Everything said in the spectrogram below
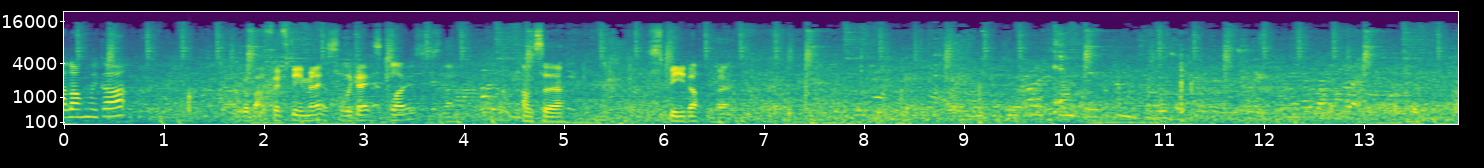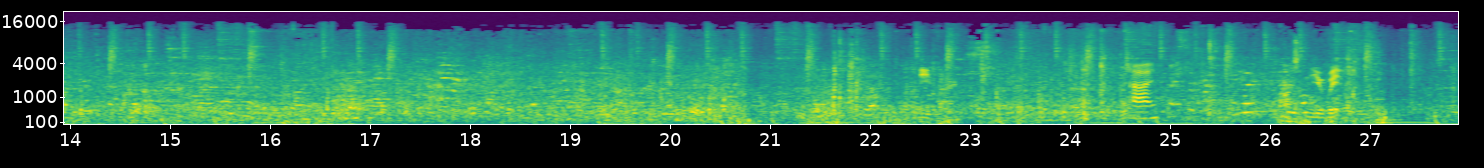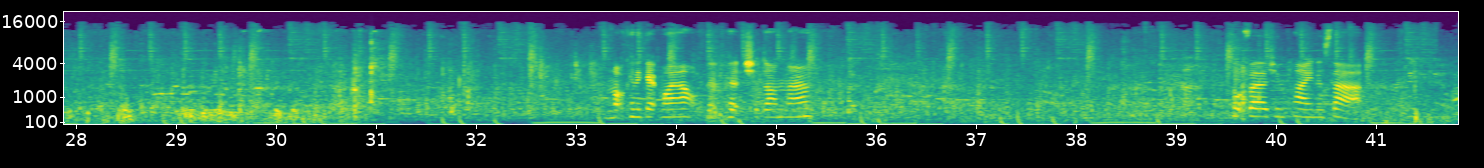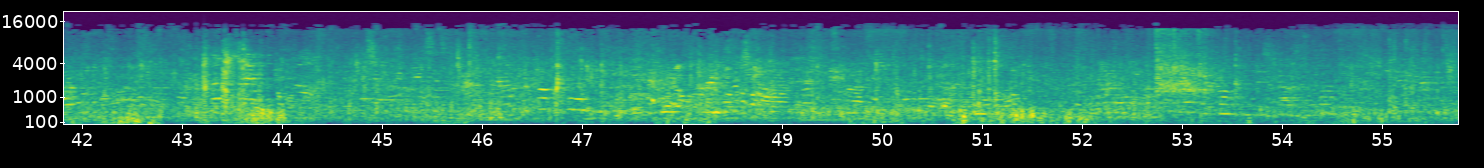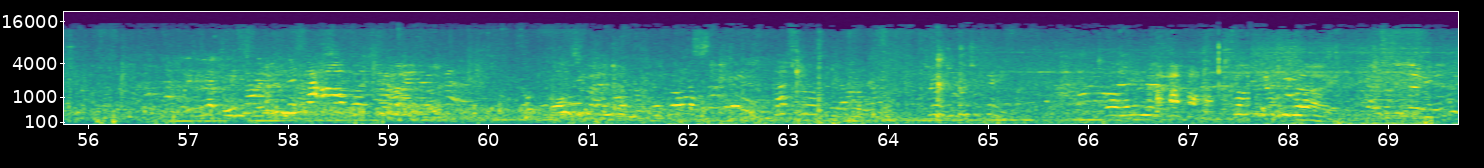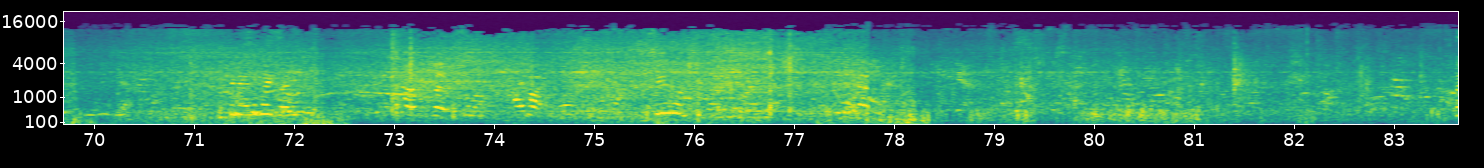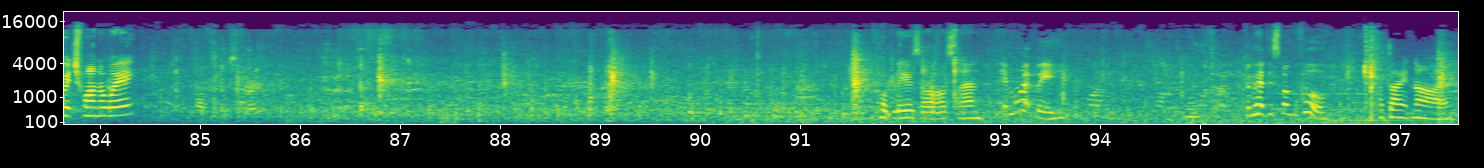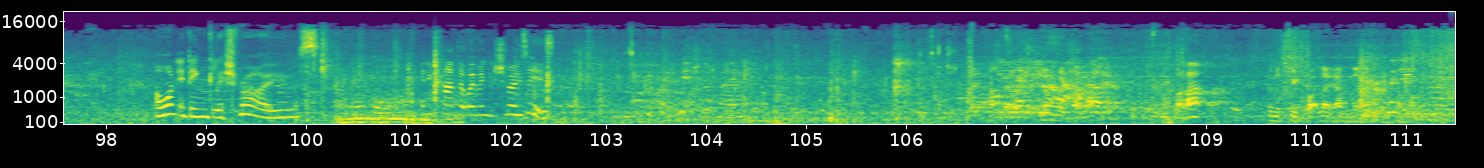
How long we got? We've got about 15 minutes till the gates close. Time to speed up a bit. Picture done now. What Virgin plane is that? One are we? Probably is ours then. It might be. Have we had this one before? I don't know. I wanted English rose. Have you found out where English Rose is? Number come up. What? Then it's been quite late, haven't they? Number come up.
